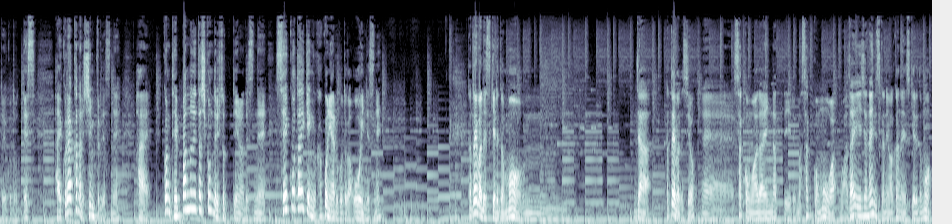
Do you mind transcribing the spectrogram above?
ということです。はい、これはかなりシンプルですね。はい。この鉄板のネタ仕込んでる人っていうのはですね、成功体験が過去にあることが多いんですね。例えばですけれども、うん、じゃあ、例えばですよ、えー、昨今話題になっている、まあ、昨今もう話題じゃないんですかねわかんないですけれども、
